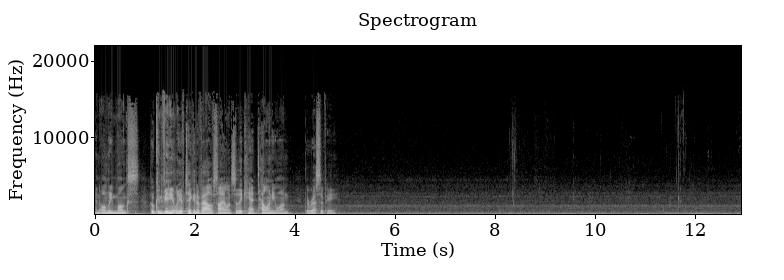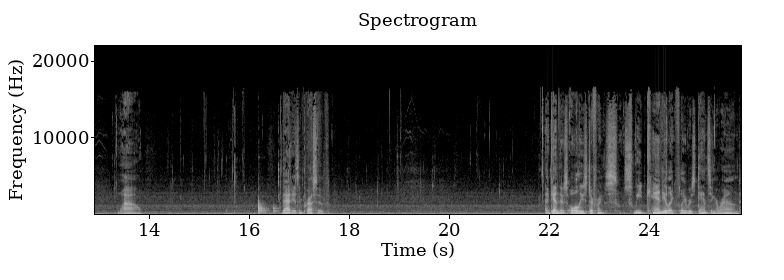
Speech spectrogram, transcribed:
and only monks who conveniently have taken a vow of silence so they can't tell anyone the recipe. Wow. That is impressive. Again, there's all these different su- sweet candy like flavors dancing around.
